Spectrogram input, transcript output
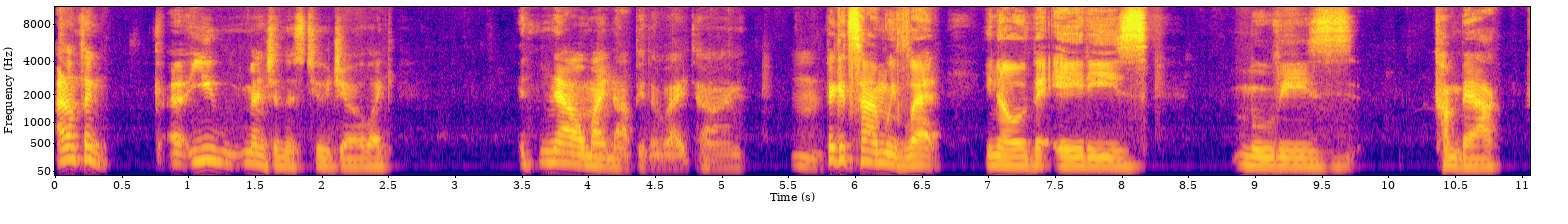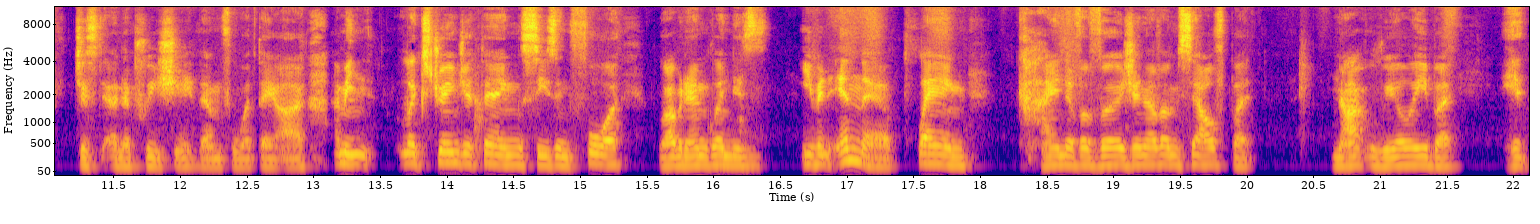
I don't think uh, you mentioned this too, Joe. Like, it now might not be the right time. Hmm. I think it's time we let you know the '80s movies come back just and appreciate them for what they are. I mean, like Stranger Things season four, Robert Englund is even in there playing kind of a version of himself, but not really. But it,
